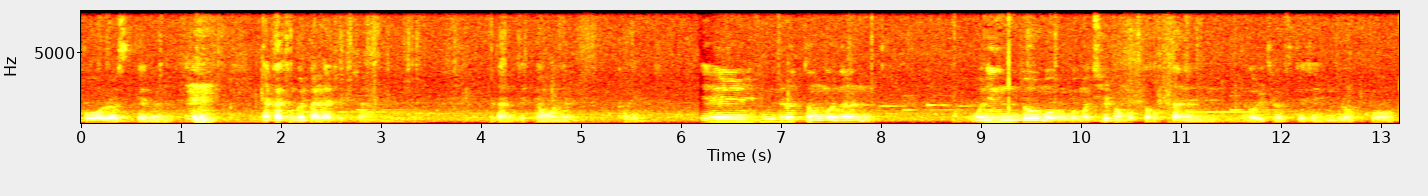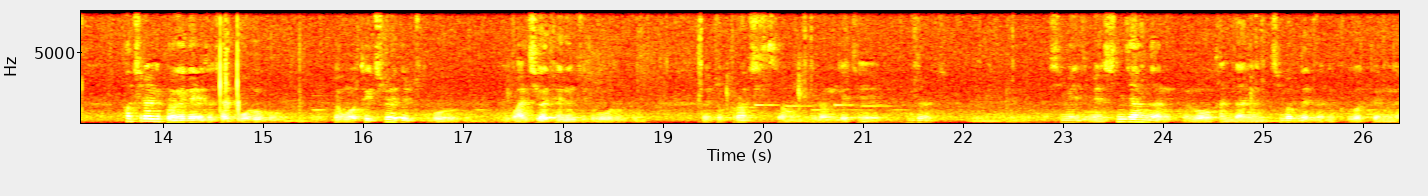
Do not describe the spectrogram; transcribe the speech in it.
부어올랐을 때는 약 같은 걸 발라줬죠. 그다음 이제 병원을 가게 됐죠. 제일 힘들었던 거는 원인도 모르고 뭐 치료 방법도 없다는 걸 들었을 때 제일 힘들었고 확실하게 병에 대해서 잘 모르고 병을 어떻게 치료해야 될지도 모르고 완치가 되는지도 모르고 좀 불확실성 이런 게 제일 힘들었죠. 심해지면 신장으로 간다는 침범된다는 그것 때문에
